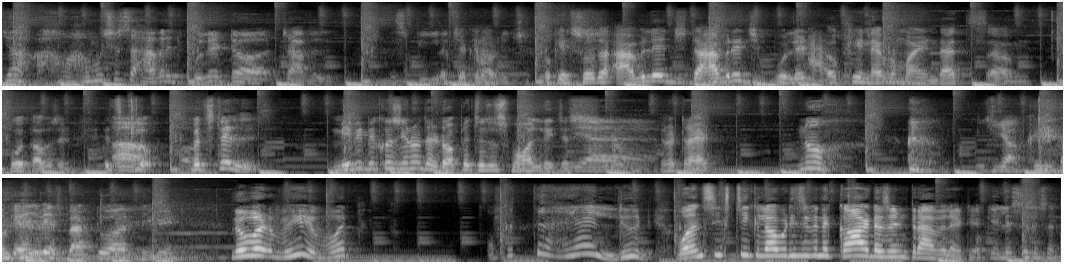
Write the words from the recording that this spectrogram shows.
Yeah. How, how much is the average bullet uh, travel? The speed. Let's check it out. Okay, so the average, the average bullet. Average. Okay, never mind. That's um 4,000. It's Ah, close, oh. but still, maybe because you know the droplets are so small, they just Yeah, you know, yeah. you know try it. No. yeah. Okay, anyways, back to our debate. No, but wait, what? What the hell, dude? 160 kilometers, even a car doesn't travel at it. Okay, listen, listen.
